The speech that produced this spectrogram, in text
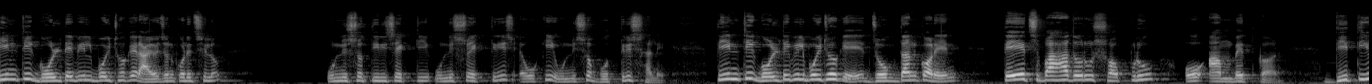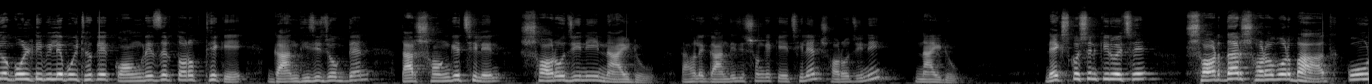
তিনটি গোলটেবিল বৈঠকের আয়োজন করেছিল। উনিশশো তিরিশ একটি, উনিশশো একত্রিশ ও কি উনিশশো বত্রিশ সালে। তিনটি গোলটেবিল বৈঠকে যোগদান করেন তেজ বাহাদুর সপ্রু ও আম্বেদকর। দ্বিতীয় গোলটেবিলে বৈঠকে কংগ্রেসের তরফ থেকে গান্ধীজি যোগ দেন। তার সঙ্গে ছিলেন সরোজিনী নাইডু। তাহলে গান্ধীজির সঙ্গে কে ছিলেন? সরোজিনী নাইডু। নেক্সট কোশ্চেন কি রয়েছে? সর্দার সরোবর বাঁধ কোন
